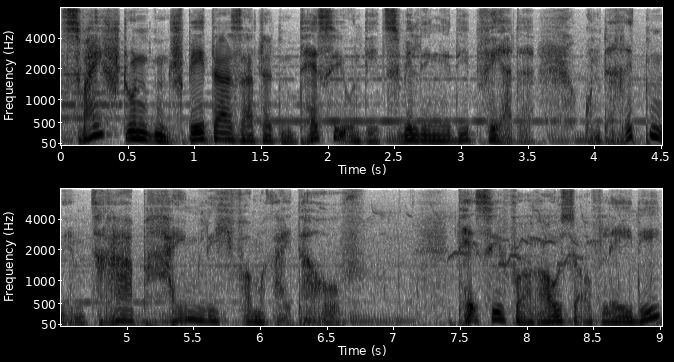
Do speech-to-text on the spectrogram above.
Zwei Stunden später sattelten Tessie und die Zwillinge die Pferde und ritten im Trab heimlich vom Reiterhof. Tessie voraus auf Lady,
